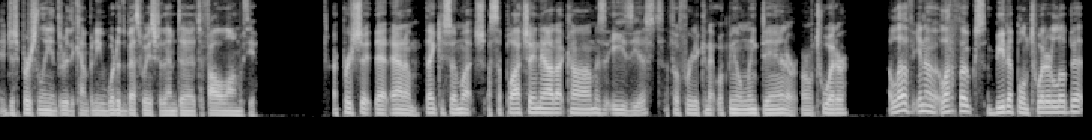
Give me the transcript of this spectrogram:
uh, just personally and through the company, what are the best ways for them to to follow along with you? I appreciate that, Adam. Thank you so much. Supplychainnow.com is the easiest. Feel free to connect with me on LinkedIn or, or on Twitter. I love, you know, a lot of folks beat up on Twitter a little bit.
